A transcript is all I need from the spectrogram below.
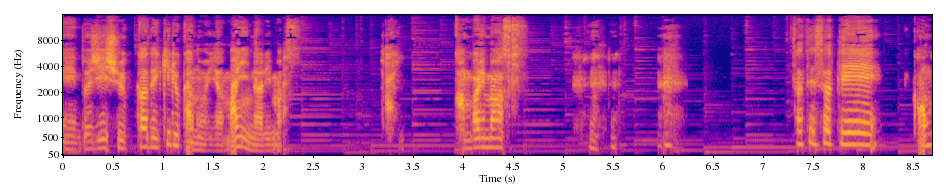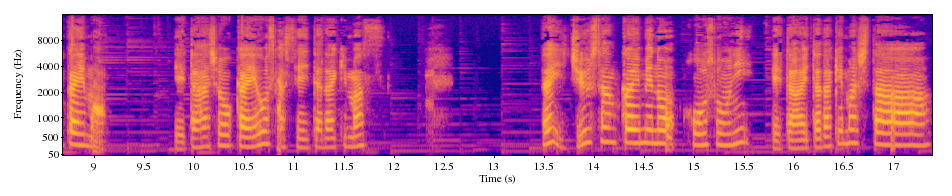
えー無事出荷できるかの山になります。はい。頑張ります。さてさて、今回もレター紹介をさせていただきます。第13回目の放送にレターいただけました。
